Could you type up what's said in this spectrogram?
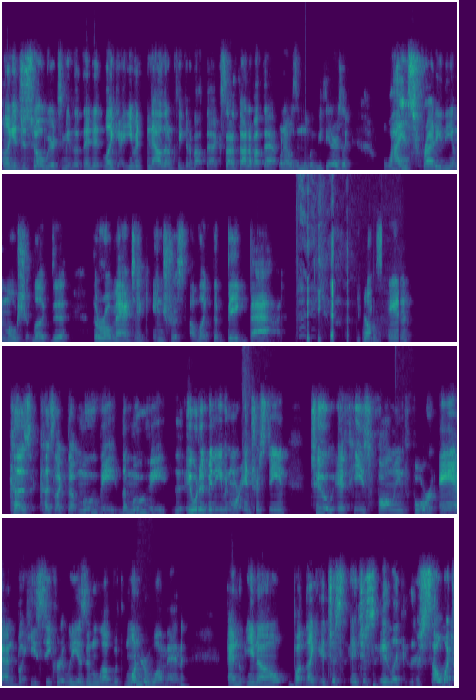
Like it's just so weird to me that they did like even now that i'm thinking about that because i thought about that when i was in the movie theater i was like why is freddy the emotion like the the romantic interest of like the big bad? Yeah. you know what i'm saying? Because because like the movie the movie it would have been even more interesting too if he's falling for anne but he secretly is in love with wonder woman and you know but like it just it just it like there's so much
